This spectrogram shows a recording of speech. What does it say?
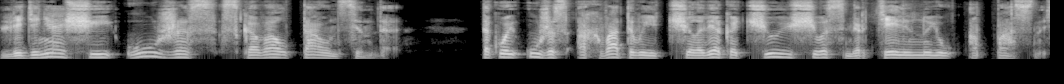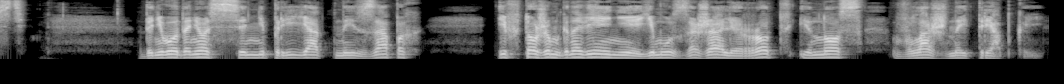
Леденящий ужас сковал Таунсенда. Такой ужас охватывает человека, чующего смертельную опасность. До него донесся неприятный запах, и в то же мгновение ему зажали рот и нос влажной тряпкой.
